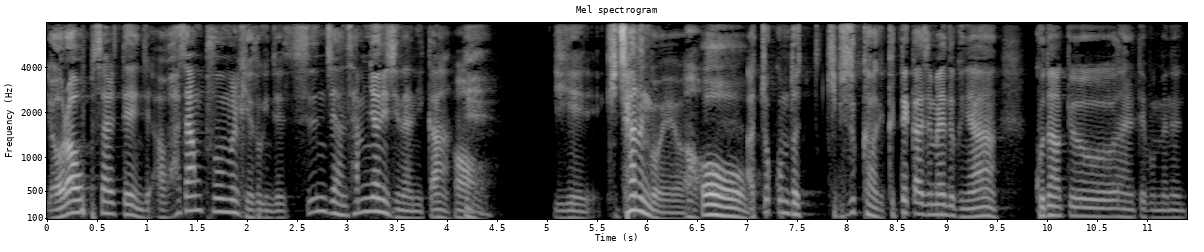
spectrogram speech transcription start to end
열아홉 살 때 이제 아, 화장품을 계속 이제 쓴 지한 3년이 지나니까 어. 네. 이게 귀찮은 거예요. 어. 어. 아 조금 더 깊숙하게 그때까지만 해도 그냥 고등학교 다닐 때 보면은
